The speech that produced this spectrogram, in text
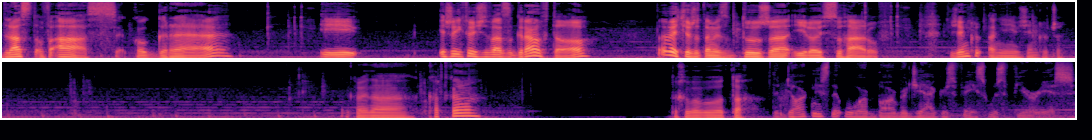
The Last of Us jako grę i jeżeli ktoś z was grał w to, to wiecie, że tam jest duża ilość sucharów. Wziąłem klu- A nie, nie wziąłem kluczy. Kolejna kartka. To chyba było to. The darkness that wore Barbara Jagger's face was furious.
